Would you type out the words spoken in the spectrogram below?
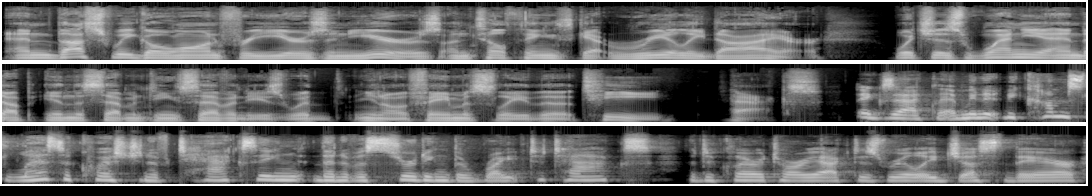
And thus we go on for years and years until things get really dire which is when you end up in the 1770s with, you know, famously the tea tax. Exactly. I mean, it becomes less a question of taxing than of asserting the right to tax. The Declaratory Act is really just there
